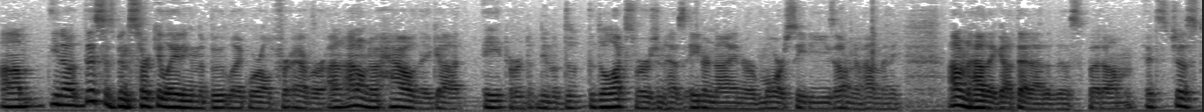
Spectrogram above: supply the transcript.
Um, you know, this has been circulating in the bootleg world forever. I, I don't know how they got eight or, you know, the, the, deluxe version has eight or nine or more CDs. I don't know how many. I don't know how they got that out of this, but um, it's just,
